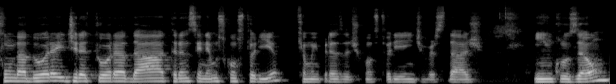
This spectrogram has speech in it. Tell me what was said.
fundadora e diretora da Transcendemos Consultoria, que é uma empresa de consultoria em diversidade e inclusão.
